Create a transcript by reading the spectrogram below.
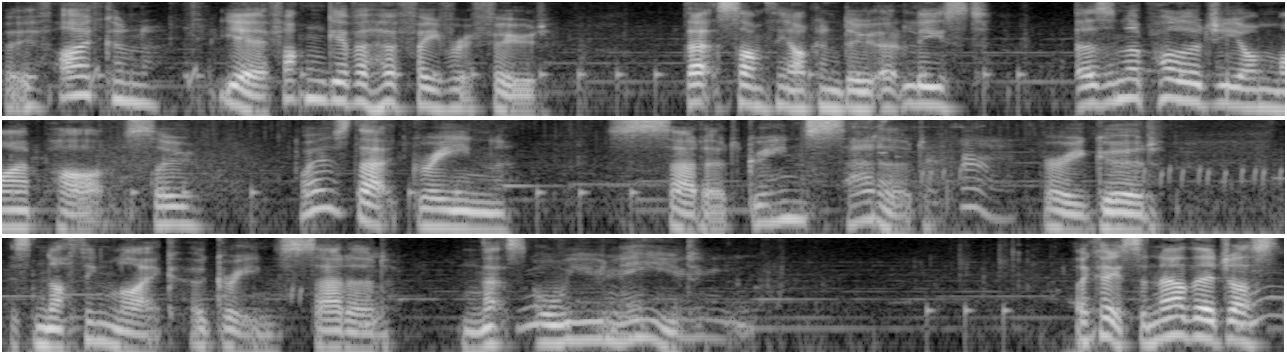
But if I can, yeah, if I can give her her favourite food, that's something I can do at least as an apology on my part. So, where's that green salad? Green salad. Very good. There's nothing like a green salad. And that's all you need. Okay, so now they're just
